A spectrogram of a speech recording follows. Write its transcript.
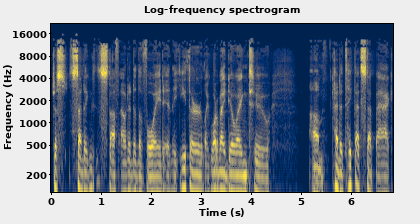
just sending stuff out into the void in the ether. Like what am I doing to um, kind of take that step back,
